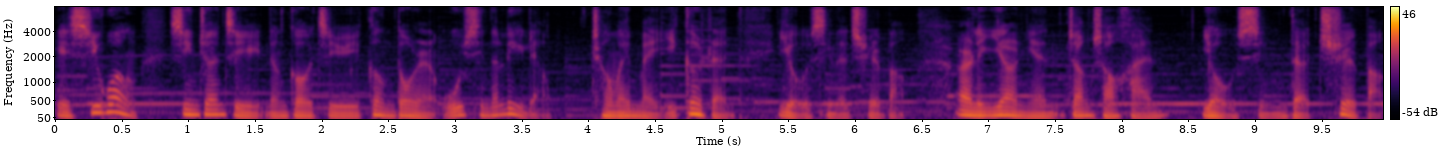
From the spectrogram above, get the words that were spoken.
也希望新专辑能够给予更多人无形的力量。成为每一个人有形的翅膀。二零一二年，张韶涵《有形的翅膀》。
